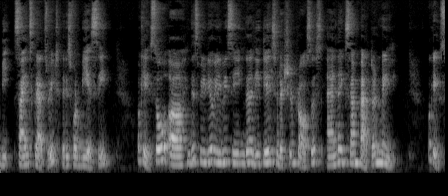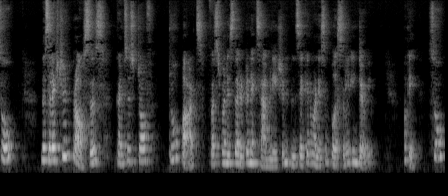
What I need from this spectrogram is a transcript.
B science graduate that is for BSc. Okay, so uh, in this video we'll be seeing the detailed selection process and the exam pattern mainly. Okay, so the selection process consists of two parts. First one is the written examination and the second one is a personal interview. Okay, so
